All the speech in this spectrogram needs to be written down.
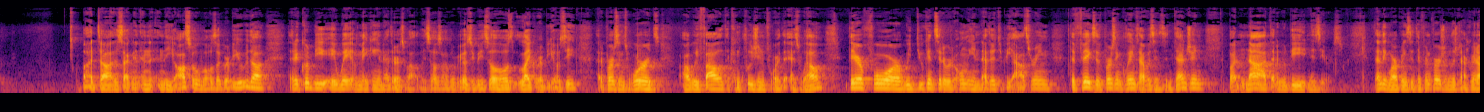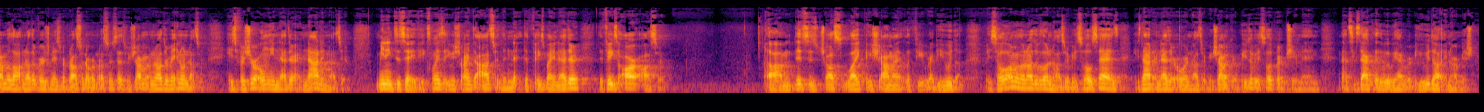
But uh, the second, and, and he also holds like Rabbi Yehuda that it could be a way of making an ether as well. Basil holds like Rabbi Yossi that a person's words uh, we follow the conclusion for that as well. Therefore, we do consider it only a neder to be altering the figs if a person claims that was his intention, but not that it would be Naziris. Then the Gemara brings a different version. Another version is Rabbi Nasser. Rabbi Nasser says, He's for sure only a neder and not a nazir. Meaning to say, if he explains that he was trying to answer the, the figs by a neder, the figs are aser. Um, this is just like Beishamai Lefi Rabbi Yehuda. Beisol Amar Lo Nazir. Beisol says he's not a neder or a Nazir. Beishamai Rabbi Yehuda. Beisol Rabbi Shimon. And that's exactly the way we had Rabbi Yehuda in our Mishnah.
